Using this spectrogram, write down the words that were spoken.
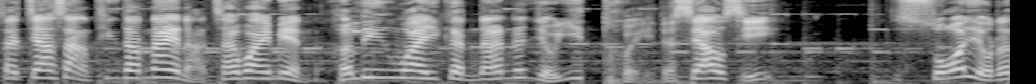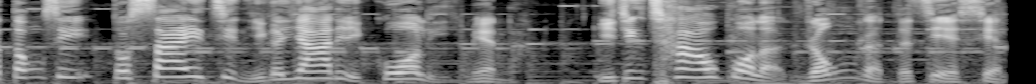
再加上听到奈娜在外面和另外一个男人有一腿的消息，所有的东西都塞进一个压力锅里面了，已经超过了容忍的界限，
